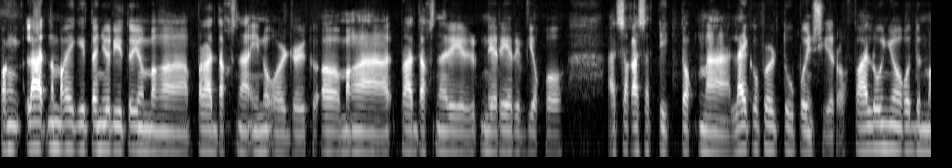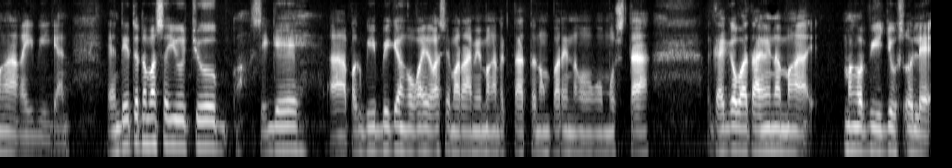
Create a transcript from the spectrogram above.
pang, lahat na makikita nyo dito yung mga products na ino-order ko, uh, mga products na re- nire-review ko. At saka sa TikTok na Lyco for 2.0. Follow nyo ako doon mga kaibigan. And dito naman sa YouTube, sige, ah, pagbibigyan ko kayo kasi marami mga nagtatanong pa rin kung kumusta. Gagawa tayo ng mga mga videos uli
